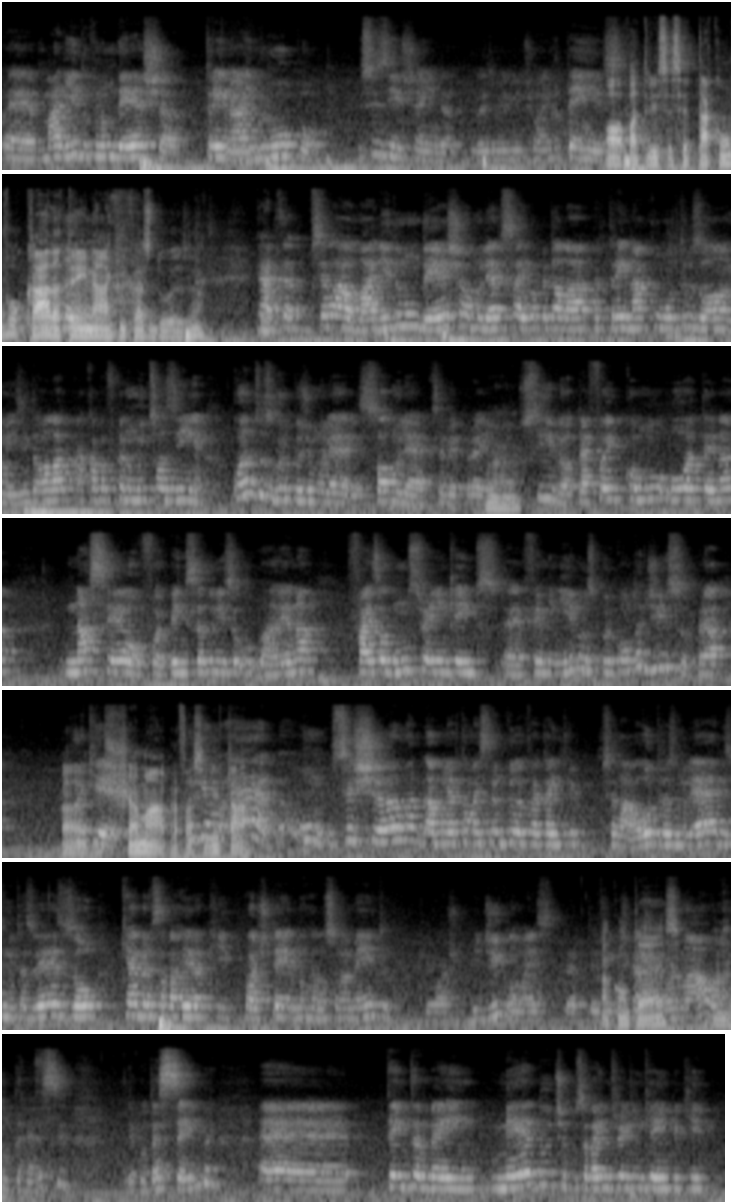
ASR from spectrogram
é, marido que não deixa treinar Sim. em grupo. Isso existe ainda. 2021 ainda tem isso. Ó, Patrícia, você tá convocada a treinar aqui com as duas, viu? Cara, sei lá, o marido não deixa a mulher sair pra pedalar, pra treinar com outros homens. Então ela acaba ficando muito sozinha. Quantos grupos de mulheres, só mulher, que você vê por aí? Uhum. Impossível. Até foi como o Atena nasceu, foi pensando nisso. A Arena faz alguns training camps é, femininos por conta disso, pra ah, chamar para facilitar. Porque, é, um, você chama, a mulher tá mais tranquila que vai estar entre, sei lá, outras mulheres muitas vezes, ou quebra essa barreira que pode ter num relacionamento, que eu acho ridículo, mas deve ter gente acontece, que acha normal, é. acontece, e acontece sempre. É, tem também medo, tipo, você vai em training camp que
